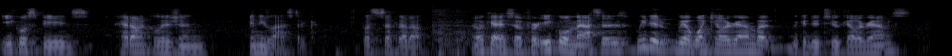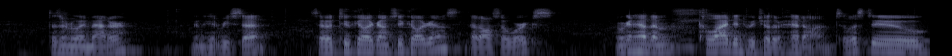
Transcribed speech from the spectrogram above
equal speeds, head-on collision, inelastic. Let's set that up. Okay, so for equal masses, we did we have one kilogram, but we could do two kilograms. Doesn't really matter. I'm gonna hit reset. So two kilograms, two kilograms, that also works. We're gonna have them collide into each other head-on. So let's do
